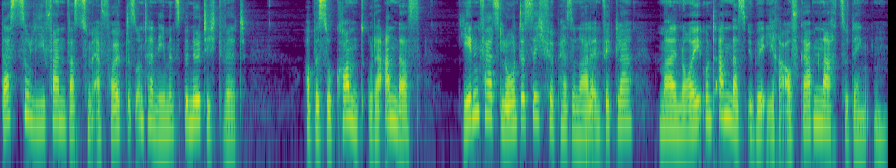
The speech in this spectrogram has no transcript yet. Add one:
das zu liefern, was zum Erfolg des Unternehmens benötigt wird. Ob es so kommt oder anders. Jedenfalls lohnt es sich für Personalentwickler, mal neu und anders über ihre Aufgaben nachzudenken.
